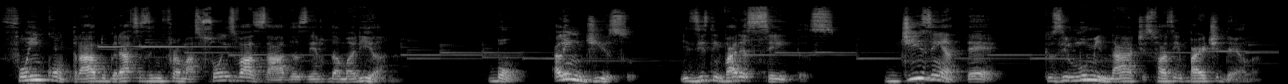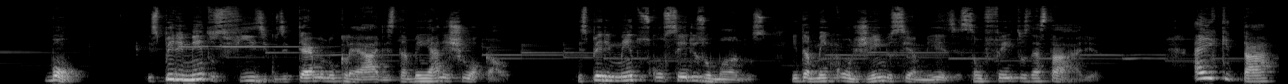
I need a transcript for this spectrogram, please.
foi encontrado graças a informações vazadas dentro da Mariana. Bom, Além disso, existem várias seitas. Dizem até que os Illuminates fazem parte dela. Bom, experimentos físicos e termonucleares também há neste local. Experimentos com seres humanos e também com gêmeos siameses são feitos nesta área. Aí que tá,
